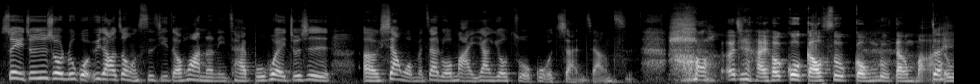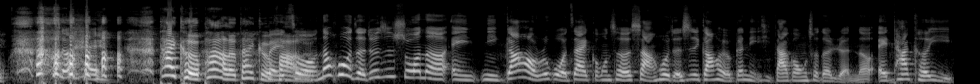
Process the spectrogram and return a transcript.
所以就是说，如果遇到这种司机的话呢，你才不会就是呃像我们在罗马一样又坐过站这样子。好，而且还要过高速公路当马路，对，对太可怕了，太可怕了。没错，那或者就是说呢，哎。你刚好如果在公车上，或者是刚好有跟你一起搭公车的人呢，诶，他可以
